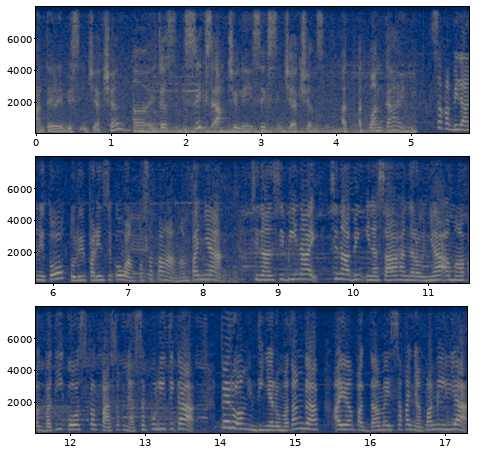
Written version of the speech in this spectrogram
anti-rabies injection. Uh, it was six actually, six injections at, at one time. Sa kabila nito, tuloy pa rin si Coangco sa pangangampanya. Si Nancy Binay, sinabing inasahan na raw niya ang mga pagbatikos pagpasok niya sa politika. Pero ang hindi niya raw matanggap ay ang pagdamay sa kanyang pamilya,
